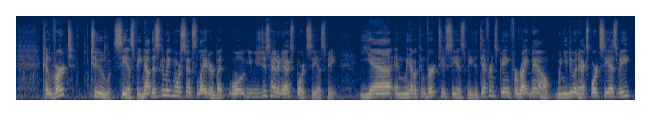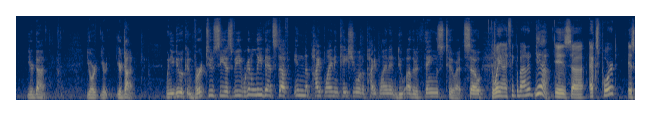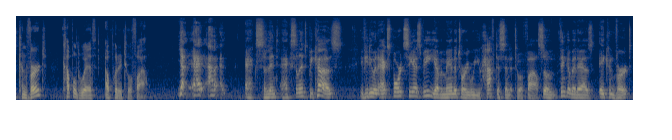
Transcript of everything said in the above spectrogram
Convert to CSV. Now this is going to make more sense later, but well, you, you just had an export CSV. Yeah, and we have a convert to CSV. The difference being for right now, when you do an export CSV, you're done. You're you're you're done. When you do a convert to CSV, we're going to leave that stuff in the pipeline in case you want to pipeline it and do other things to it. So, The way I think about it Yeah. is uh, export is convert coupled with output it to a file. yeah, I- I- excellent, excellent. Because if you do an export CSV, you have a mandatory where you have to send it to a file. So think of it as a convert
